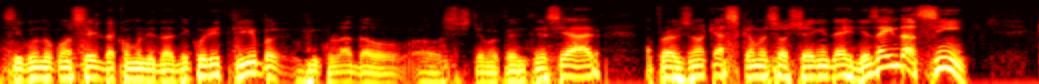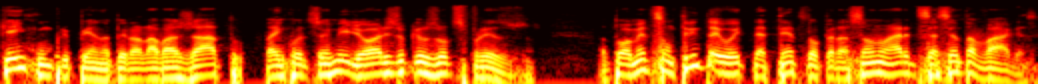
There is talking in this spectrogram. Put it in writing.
Segundo o Conselho da Comunidade de Curitiba, vinculado ao, ao sistema penitenciário, a previsão é que as camas só cheguem em 10 dias. Ainda assim, quem cumpre pena pela Lava Jato está em condições melhores do que os outros presos. Atualmente são 38 detentos da operação numa área de 60 vagas.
